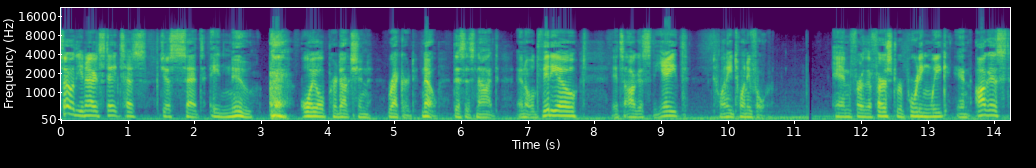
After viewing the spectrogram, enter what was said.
So the United States has just set a new oil production record. No, this is not an old video. It's August the 8th, 2024. And for the first reporting week in August,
